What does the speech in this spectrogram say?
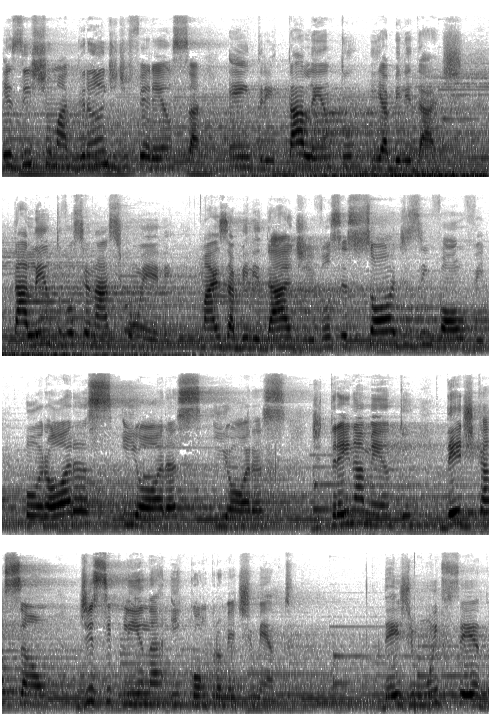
existe uma grande diferença entre talento e habilidade. Talento você nasce com ele, mas habilidade você só desenvolve por horas e horas e horas de treinamento, dedicação, disciplina e comprometimento. Desde muito cedo,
